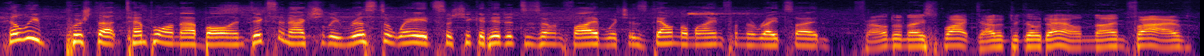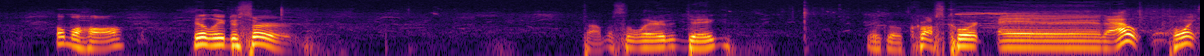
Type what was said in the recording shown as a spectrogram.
Hilley pushed that tempo on that ball, and Dixon actually wrist away so she could hit it to zone five, which is down the line from the right side. Found a nice spot, got it to go down. 9 5, Omaha. Hilley to serve. Thomas Ailara to dig. They'll go cross court and out. Point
